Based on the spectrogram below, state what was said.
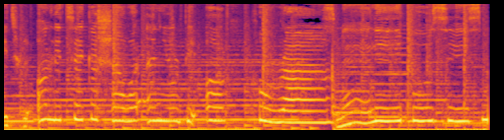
It will only take a shower and you'll be all hurrah. Smelly pussy, smelly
